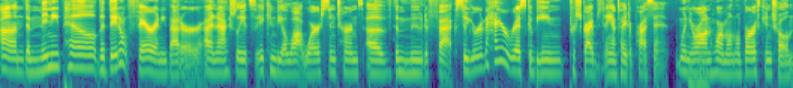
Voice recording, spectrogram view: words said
um, the mini pill, that they don't fare any better. And actually, it's it can be a lot worse in terms of the mood effects. So you're at a higher risk of being prescribed an antidepressant when you're mm-hmm. on hormonal birth control.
